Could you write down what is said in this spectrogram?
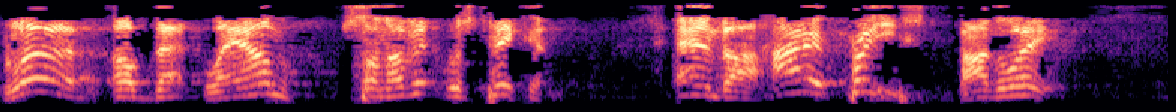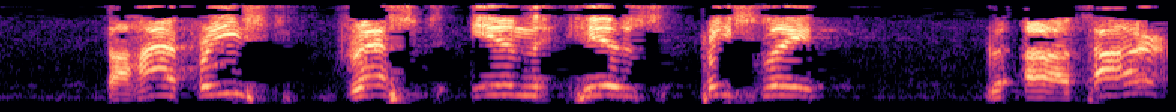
blood of that lamb, some of it was taken. And the high priest, by the way, the high priest dressed in his priestly uh, attire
